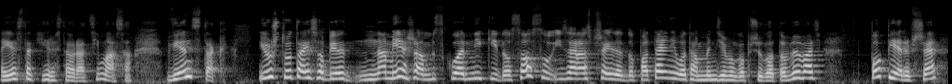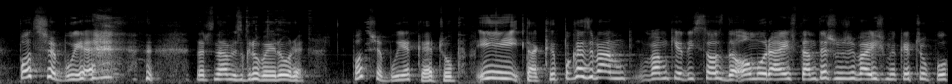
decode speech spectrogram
a jest takich restauracji masa. Więc tak, już tutaj sobie namieszam składniki do sosu i zaraz przejdę do patelni, bo tam będziemy go przygotowywać. Po pierwsze, potrzebuję, zaczynamy z grubej rury, potrzebuję ketchup. I tak, pokazywałam Wam kiedyś sos do omurice, tam też używaliśmy ketchupu.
